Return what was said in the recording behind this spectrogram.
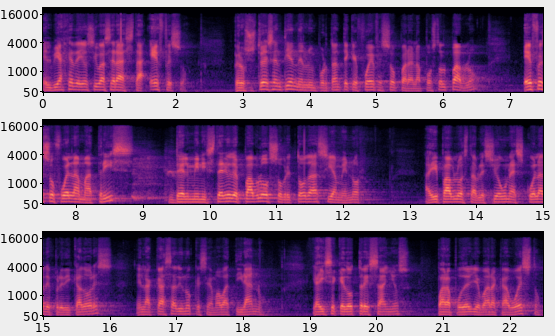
El viaje de ellos iba a ser hasta Éfeso. Pero si ustedes entienden lo importante que fue Éfeso para el apóstol Pablo, Éfeso fue la matriz del ministerio de Pablo sobre toda Asia Menor. Ahí Pablo estableció una escuela de predicadores en la casa de uno que se llamaba Tirano. Y ahí se quedó tres años para poder llevar a cabo esto.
